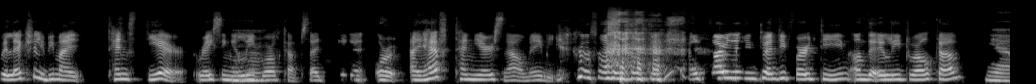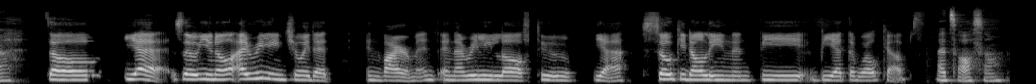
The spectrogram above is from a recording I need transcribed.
will actually be my 10th year racing elite mm-hmm. world cups. I didn't or i have 10 years now maybe. I started in 2013 on the elite world cup. Yeah. So yeah. So you know i really enjoy that environment and i really love to yeah soak it all in and be be at the world cups. That's awesome.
